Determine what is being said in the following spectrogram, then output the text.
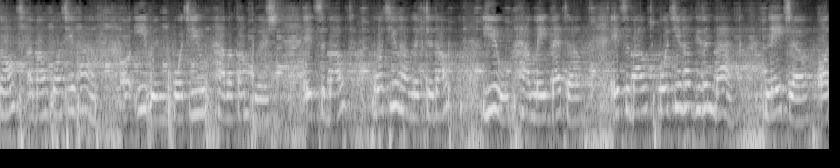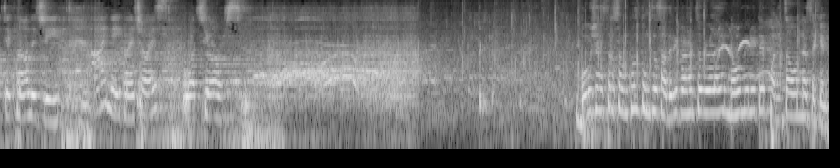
not about what you have or even what you have accomplished. It's about what you have lifted up, you have made better. It's about what you have given back, nature or technology. I made my choice. What's yours? भूशास्त्र संकुल तुमचं सादरीकरणाचा वेळ आहे नऊ मिनिटे पंचावन्न second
